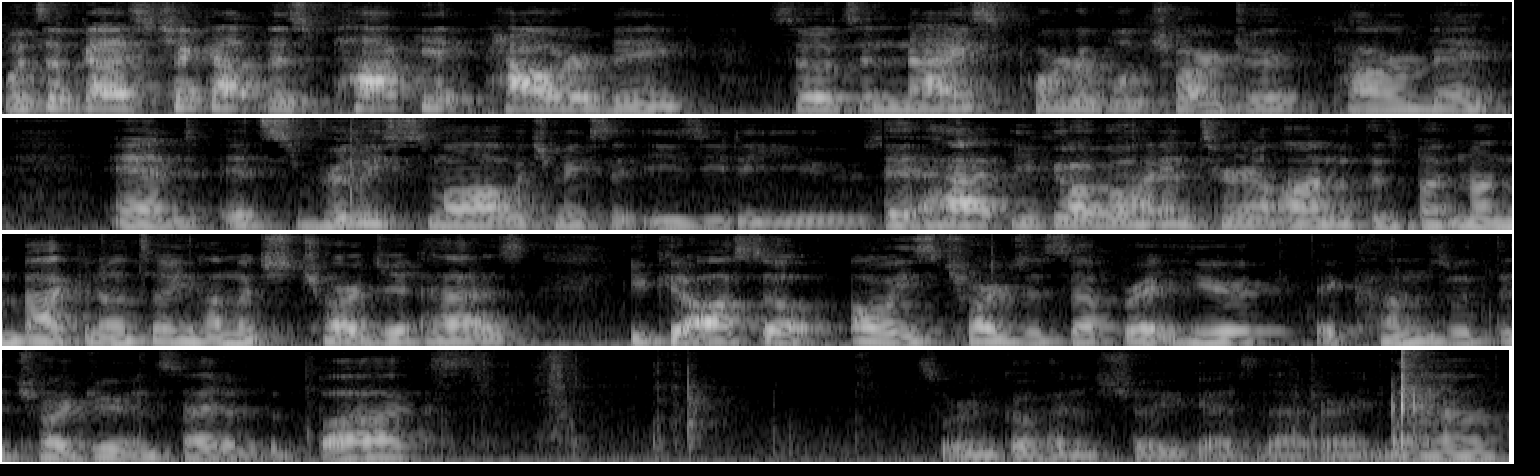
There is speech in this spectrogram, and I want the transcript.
What's up guys? Check out this Pocket Power Bank. So it's a nice portable charger power bank and it's really small which makes it easy to use. It had you can go ahead and turn it on with this button on the back and I'll tell you how much charge it has. You could also always charge this up right here. It comes with the charger inside of the box. So we're gonna go ahead and show you guys that right now.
